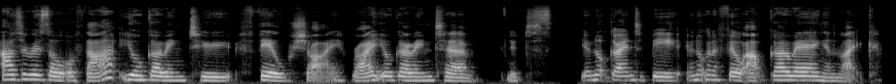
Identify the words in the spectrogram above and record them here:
As a result of that, you're going to feel shy, right? You're going to, you're, just, you're not going to be, you're not going to feel outgoing and like,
